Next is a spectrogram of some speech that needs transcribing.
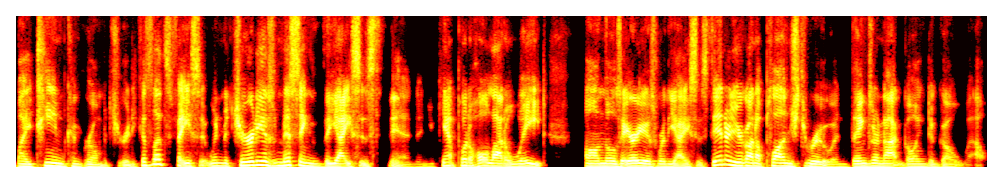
my team can grow maturity? Because let's face it, when maturity is missing, the ice is thin, and you can't put a whole lot of weight on those areas where the ice is thin, or you're going to plunge through and things are not going to go well.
